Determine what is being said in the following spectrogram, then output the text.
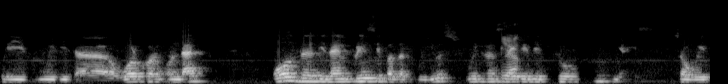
we, we did uh, work on, on that. All the design principles that we use, we translated yeah. it to KPIs. So we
